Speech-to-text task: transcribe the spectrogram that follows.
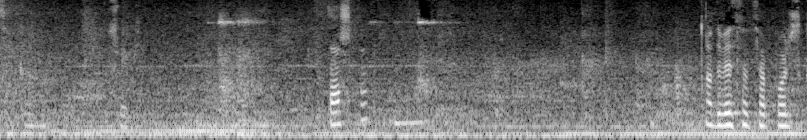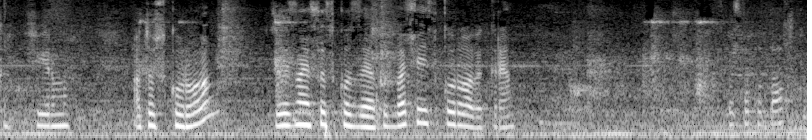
Цікаво. Яке? Пташка? А дивися, ця польська фірма. А то з корови? Це я знаю, що з кози. А тут бачу і з корови крем. Це ж така пташка?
